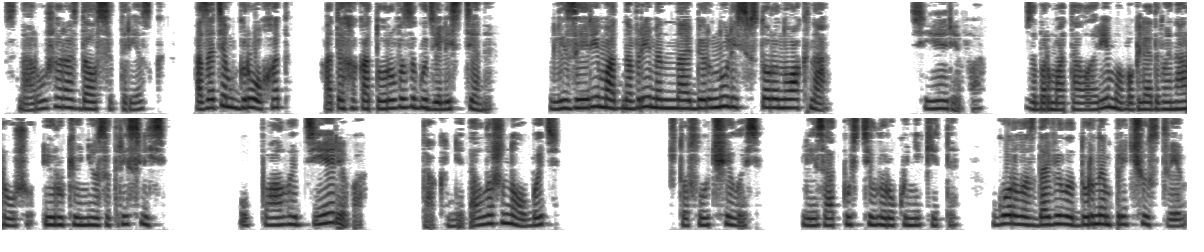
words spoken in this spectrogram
Снаружи раздался треск, а затем грохот, от эха которого загудели стены. Лиза и Рима одновременно обернулись в сторону окна. «Дерево», — забормотала Рима, выглядывая наружу, и руки у нее затряслись. «Упало дерево. Так не должно быть». «Что случилось?» Лиза отпустила руку Никиты. Горло сдавило дурным предчувствием,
